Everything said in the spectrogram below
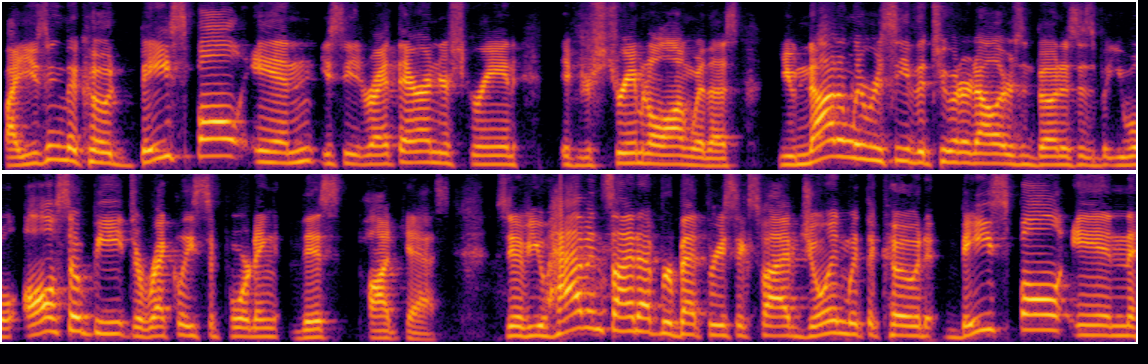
by using the code baseball in you see it right there on your screen if you're streaming along with us you not only receive the $200 in bonuses but you will also be directly supporting this podcast so if you haven't signed up for bet365 join with the code baseball in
